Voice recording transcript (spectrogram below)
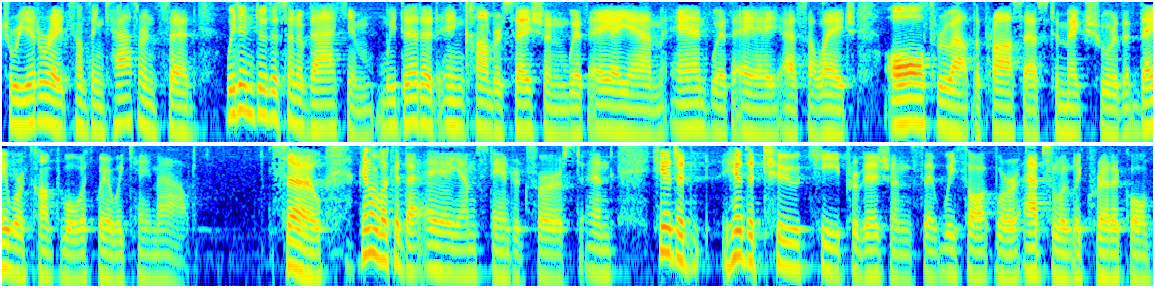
to reiterate something Catherine said, we didn't do this in a vacuum. We did it in conversation with AAM and with AASLH all throughout the process to make sure that they were comfortable with where we came out. So, I'm going to look at the AAM standard first. And here are, the, here are the two key provisions that we thought were absolutely critical.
